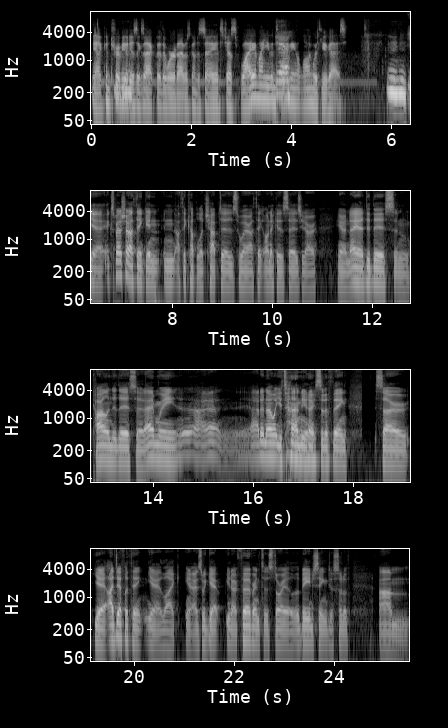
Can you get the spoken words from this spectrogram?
Yeah, contribute Mhm. is exactly the word I was going to say. It's just why am I even Yeah. tagging along with you guys? Hmm Yeah, especially I think in, in I think a couple of chapters where I think Onica says, you know, you know, Naia did this and Kylan did this and Amri, uh, I, I don't know what you've done, you know, sort of thing. So yeah, I definitely think yeah, like you know, as we get you know further into the story, it'll be interesting just sort of um,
